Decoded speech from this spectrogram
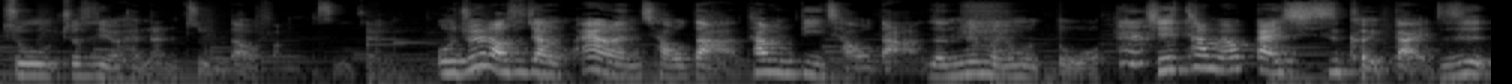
租，就是有很难租到房子这样。我觉得老实讲，爱尔兰超大，他们地超大，人又没那么多。其实他们要盖是可以盖，只是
